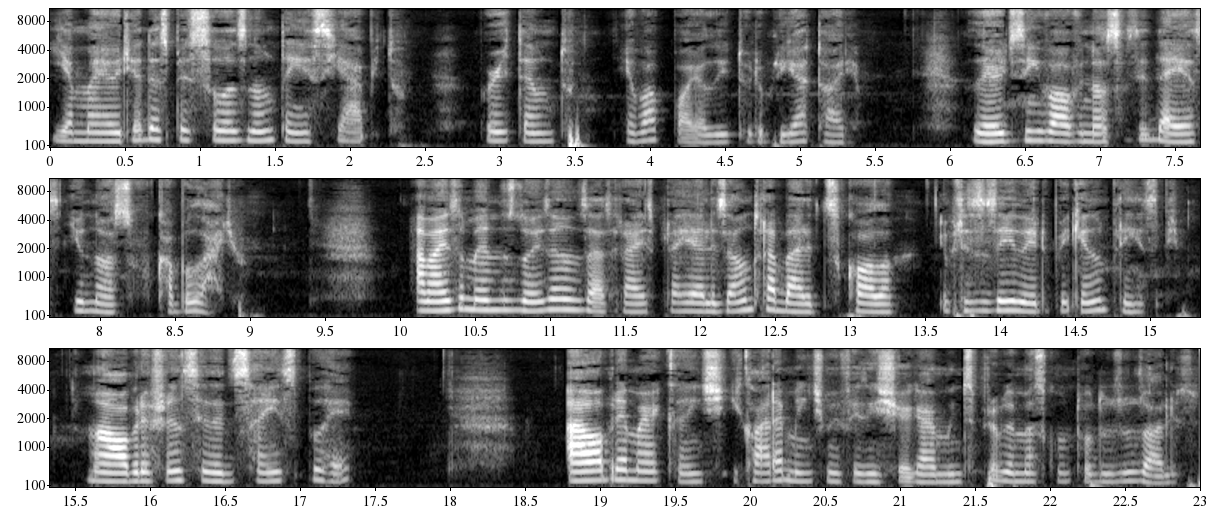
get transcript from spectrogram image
e a maioria das pessoas não tem esse hábito. Portanto, eu apoio a leitura obrigatória. Ler desenvolve nossas ideias e o nosso vocabulário. Há mais ou menos dois anos atrás, para realizar um trabalho de escola, eu precisei ler O Pequeno Príncipe, uma obra francesa de Saint-Exupéry. A obra é marcante e claramente me fez enxergar muitos problemas com todos os olhos.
